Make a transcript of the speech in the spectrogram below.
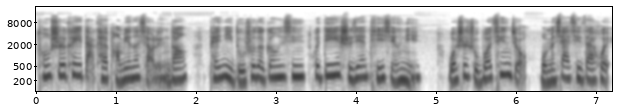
同时可以打开旁边的小铃铛，陪你读书的更新会第一时间提醒你。我是主播清酒，我们下期再会。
